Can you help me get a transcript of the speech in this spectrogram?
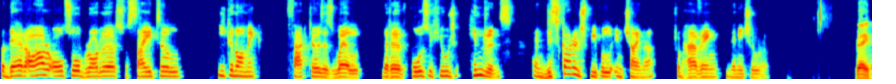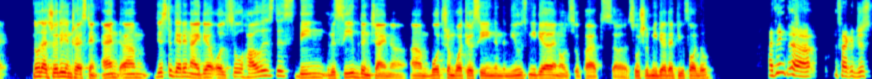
but there are also broader societal, economic factors as well that have posed a huge hindrance and discouraged people in China from having many children. Right. No, that's really interesting. And um, just to get an idea, also, how is this being received in China, um, both from what you're seeing in the news media and also perhaps uh, social media that you follow? I think uh, if I could just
